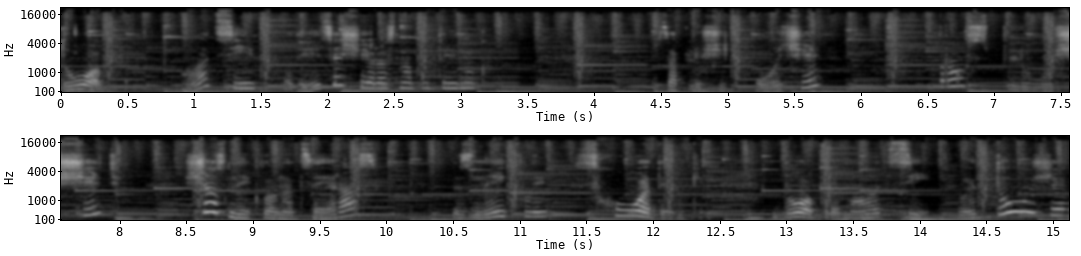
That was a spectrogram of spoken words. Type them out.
Добре. Молодці. Подивіться ще раз на будинок. Заплющіть очі, розплющіть. Що зникло на цей раз? Зникли сходинки. Добре, молодці. Ви дуже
